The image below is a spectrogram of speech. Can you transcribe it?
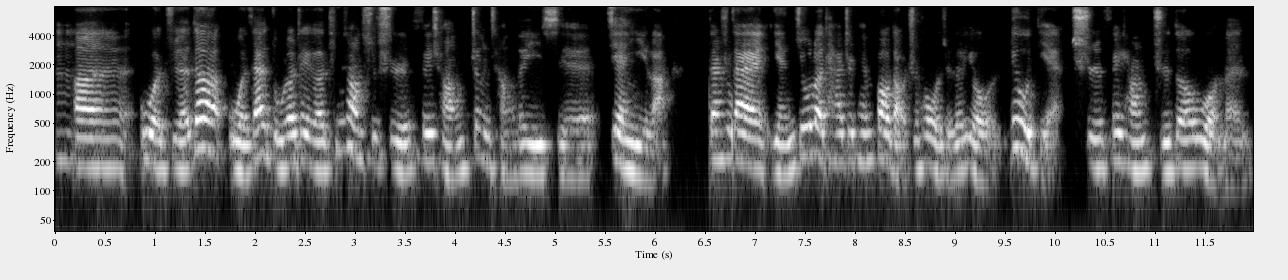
嗯，我觉得我在读了这个，听上去是非常正常的一些建议了。但是在研究了他这篇报道之后，我觉得有六点是非常值得我们，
